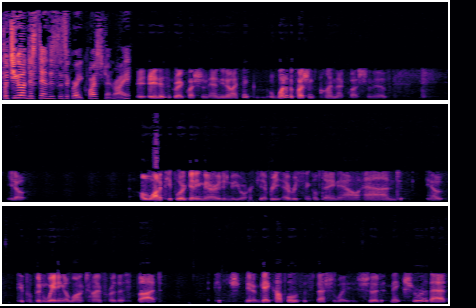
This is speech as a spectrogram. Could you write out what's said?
But you understand this is a great question, right? it, it is a great question. And, you know, I think one of the questions behind that question is, you know, a lot of people are getting married in New York every every single day now, and you know people have been waiting a long time for this, but you know, gay couples especially should make sure that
